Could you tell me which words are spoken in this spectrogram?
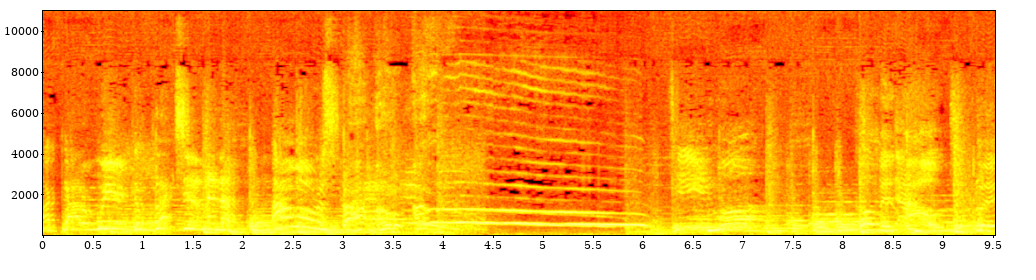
I got a weird complexion and I, I wanna start. Coming out to play.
